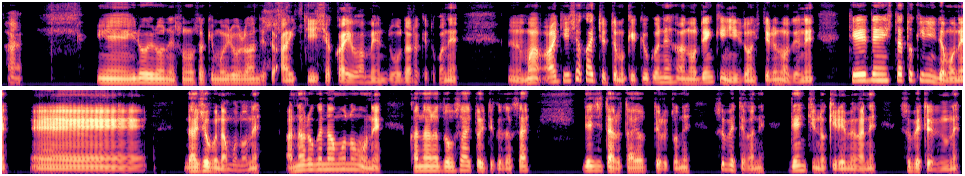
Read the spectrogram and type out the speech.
はい。えー、いろいろね、その先もいろいろあるんですよ。IT 社会は面倒だらけとかね。うん、まあ、IT 社会って言っても結局ね、あの、電気に依存してるのでね、停電した時にでもね、えー、大丈夫なものね、アナログなものもね、必ず押さえといてください。デジタル頼ってるとね、すべてがね、電池の切れ目がね、すべてのね、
